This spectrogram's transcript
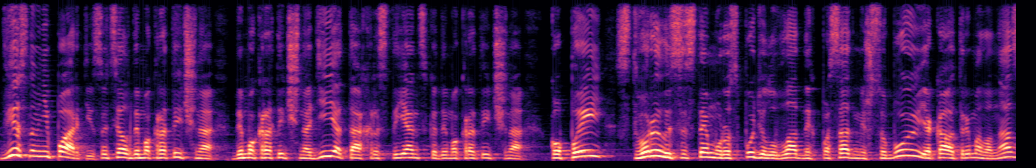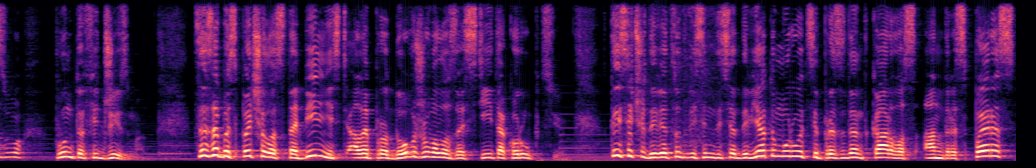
Дві основні партії соціал-демократична демократична дія та християнсько-демократична Копей створили систему розподілу владних посад між собою, яка отримала назву пунтофіджизма. Це забезпечило стабільність, але продовжувало застій та корупцію. В 1989 році президент Карлос Андрес Перес,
